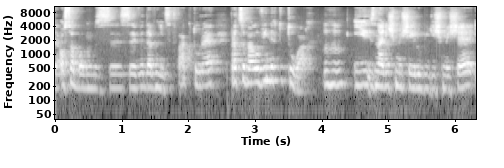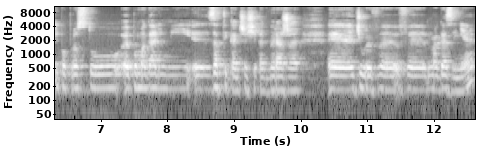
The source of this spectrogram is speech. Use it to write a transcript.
y, osobom z, z wydawnictwa, które pracowały w innych tytułach. Mhm. I znaliśmy się i lubiliśmy się i po prostu y, pomagali mi y, zatykać, że się tak wyrażę, dziury w, w magazynie.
